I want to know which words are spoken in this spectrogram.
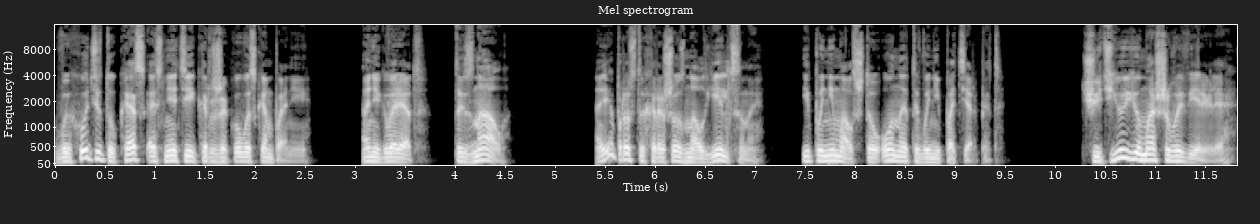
выходит указ о снятии Коржакова с компании. Они говорят, «Ты знал?» А я просто хорошо знал Ельцина и понимал, что он этого не потерпит. Чутью Юмашева верили.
